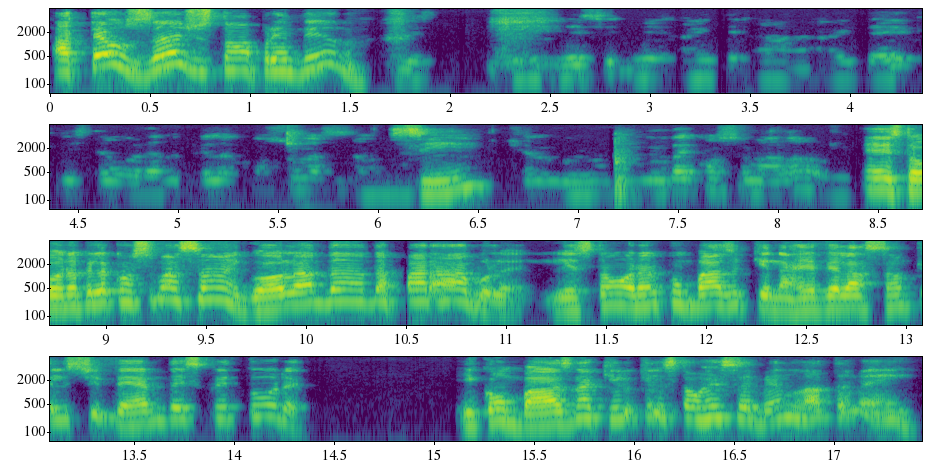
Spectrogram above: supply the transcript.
Até os anjos estão aprendendo. Nesse, a, a, ideia é que eles estão orando pela consumação. Sim. Não, não, vai consumar lá? Eles estão orando pela consumação, igual lá da, da parábola. Eles estão orando com base aqui na revelação que eles tiveram da Escritura. E com base naquilo que eles estão recebendo lá também.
